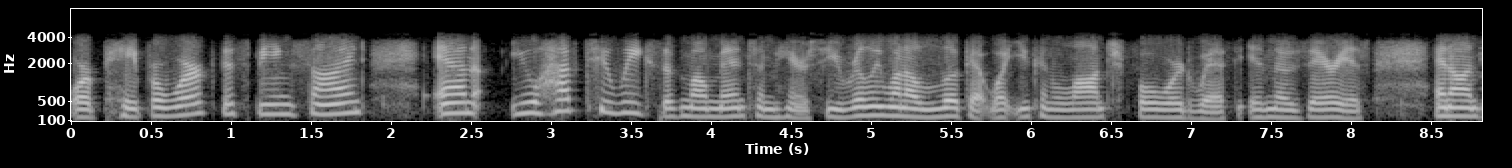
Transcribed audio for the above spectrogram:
or paperwork that's being signed. And you'll have two weeks of momentum here, so you really want to look at what you can launch forward with in those areas. And on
